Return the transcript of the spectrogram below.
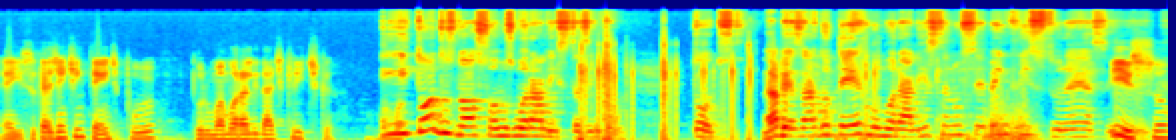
É isso que a gente entende por, por uma moralidade crítica. E todos nós somos moralistas, então. Todos. Na Apesar do termo moralista não ser bem visto, né? Assim, Isso,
